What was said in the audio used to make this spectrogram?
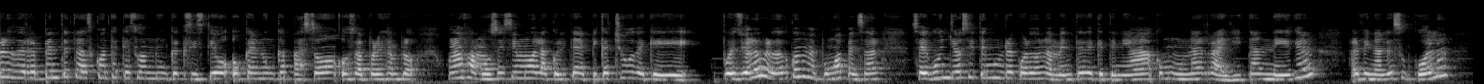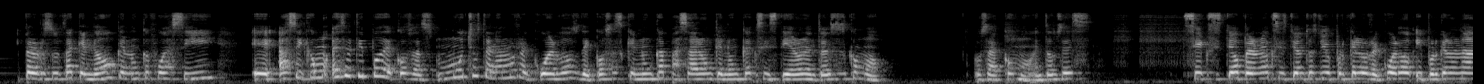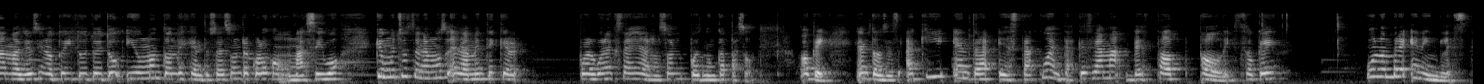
pero de repente te das cuenta que eso nunca existió o que nunca pasó. O sea, por ejemplo, uno famosísimo, la colita de Pikachu, de que, pues yo la verdad cuando me pongo a pensar, según yo sí tengo un recuerdo en la mente de que tenía como una rayita negra al final de su cola, pero resulta que no, que nunca fue así. Eh, así como ese tipo de cosas. Muchos tenemos recuerdos de cosas que nunca pasaron, que nunca existieron, entonces es como... O sea, ¿cómo? Entonces sí existió, pero no existió, entonces yo por qué lo recuerdo y por qué no nada más yo, sino tú y tú y tú y tú y un montón de gente. O sea, es un recuerdo como masivo que muchos tenemos en la mente y que por alguna extraña razón pues nunca pasó. Ok, entonces aquí entra esta cuenta que se llama The Thought Police, ¿ok? Un nombre en inglés.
